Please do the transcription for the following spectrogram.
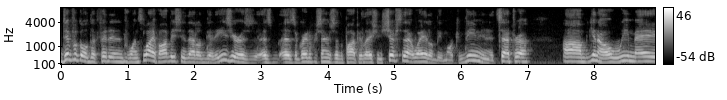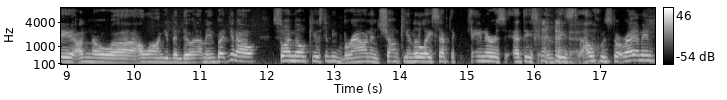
difficult to fit it into one's life. Obviously, that'll get easier as, as, as a greater percentage of the population shifts that way. It'll be more convenient, etc. Um, you know, we may, I don't know uh, how long you've been doing. I mean, but you know, soy milk used to be brown and chunky in little aseptic containers at these at these health food stores, right? I mean,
